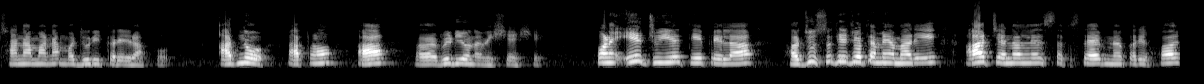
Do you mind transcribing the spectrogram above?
છાનામાના મજૂરી કરી રાખો. આજનો આપણો આ વિડીયોનો વિષય છે. પણ એ જોઈએ તે પહેલાં હજુ સુધી જો તમે અમારી આ ચેનલને સબસ્ક્રાઈબ ન કરી હોય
